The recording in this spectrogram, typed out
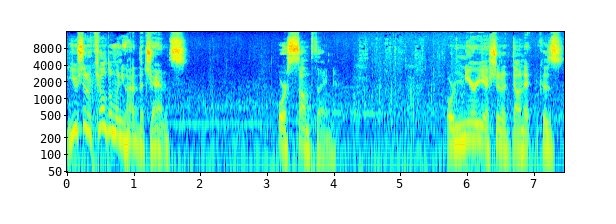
You should have killed him when you had the chance. Or something. Or Neria should have done it, because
